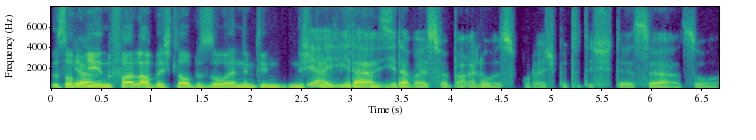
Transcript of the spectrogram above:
Das auf Ja. jeden Fall, aber ich glaube so, er nimmt ihn nicht Ja, jeder, ernst. jeder weiß, wer Barello ist, Bruder. Ich bitte dich. Der ist ja so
